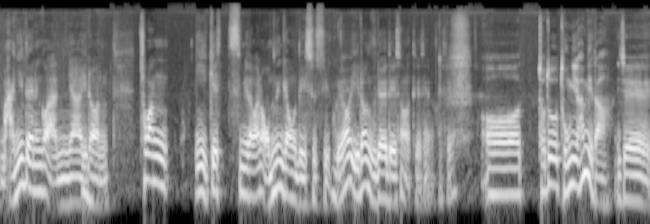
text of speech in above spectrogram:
많이 되는 거 아니냐 이런 처방이 있겠습니다만 없는 경우도 있을 수 있고요. 이런 우려에 대해서는 어떻게 생각하세요? 어, 저도 동의합니다. 이제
